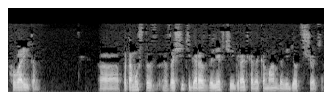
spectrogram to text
фаворитом, потому что защите гораздо легче играть, когда команда ведет в счете.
